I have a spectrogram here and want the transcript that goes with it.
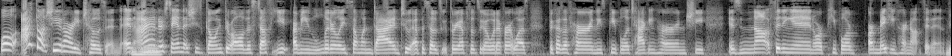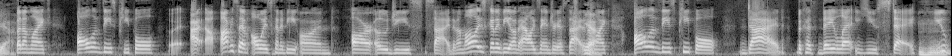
well, I thought she had already chosen, and mm-hmm. I understand that she's going through all of this stuff. You, I mean, literally, someone died two episodes, three episodes ago, whatever it was, because of her and these people attacking her, and she is not fitting in, or people are are making her not fit in. Yeah. But I'm like, all of these people. I, obviously, I'm always going to be on our OG's side, and I'm always going to be on Alexandria's side, and yeah. I'm like, all of these people died because they let you stay. Mm-hmm. You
